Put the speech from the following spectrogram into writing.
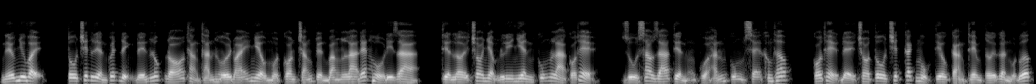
Nếu như vậy tô chết liền quyết định đến lúc đó thẳng thắn hối đoái nhiều một con trắng tuyển băng la đét hổ đi ra, tiền lời cho nhậm ly nhiên cũng là có thể, dù sao giá tiền của hắn cũng sẽ không thấp, có thể để cho tô chết cách mục tiêu càng thêm tới gần một bước.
